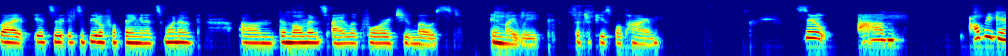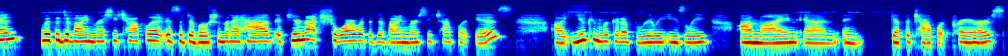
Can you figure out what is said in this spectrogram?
but it's a it's a beautiful thing, and it's one of um, the moments I look forward to most in my week. Such a peaceful time. So um, I'll begin with the Divine Mercy Chaplet. It's a devotion that I have. If you're not sure what the Divine Mercy Chaplet is, uh, you can look it up really easily online and, and get the chaplet prayers.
